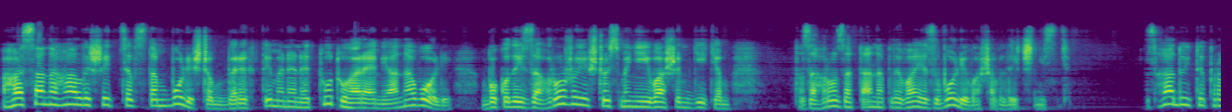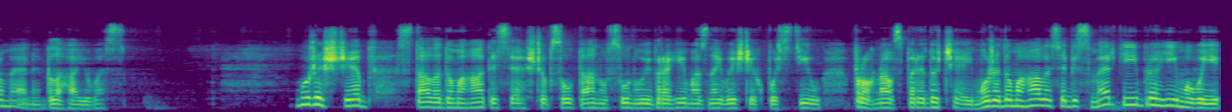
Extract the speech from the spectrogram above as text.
Гасан Ага лишиться в Стамбулі, щоб берегти мене не тут, у гаремі, а на волі, бо коли загрожує щось мені і вашим дітям, то загроза та напливає з волі, ваша величність. Згадуйте про мене, благаю вас. Може, ще б стала домагатися, щоб султан усунув Ібрагіма з найвищих постів, прогнав з перед очей. Може, домагалася б і смерті Ібрагімової,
